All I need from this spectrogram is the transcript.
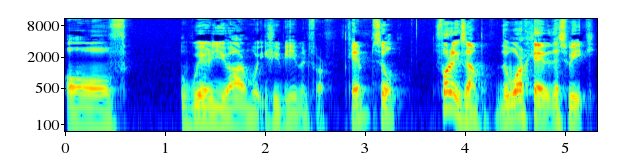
of where you are and what you should be aiming for. Okay, so for example, the workout this week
